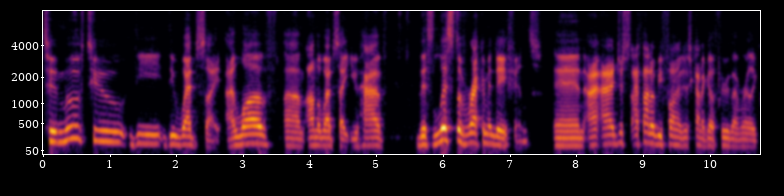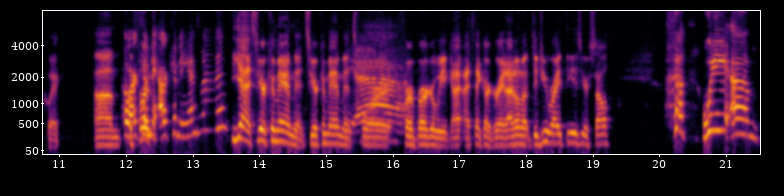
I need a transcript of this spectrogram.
to move to the the website, I love um, on the website you have this list of recommendations, and I, I just I thought it would be fun to just kind of go through them really quick. Um, oh, our, first, com- our commandments. Yes, your commandments. Your commandments yeah. for for Burger Week, I, I think are great. I don't know. Did you write these yourself? we um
